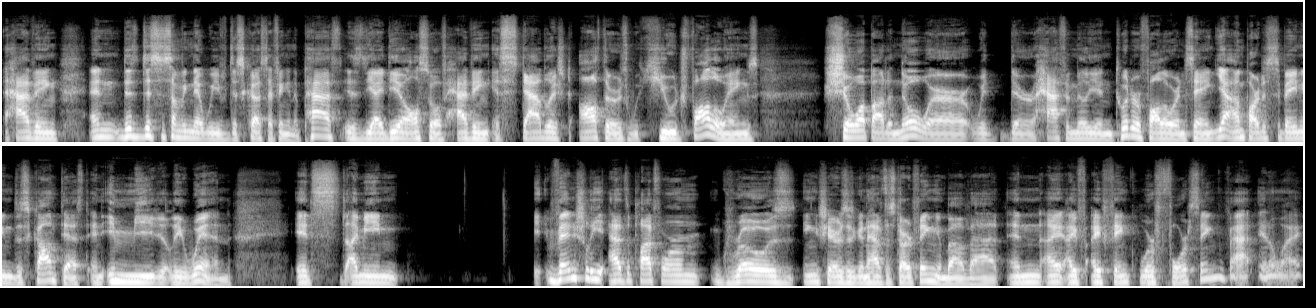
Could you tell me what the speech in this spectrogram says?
having and this this is something that we've discussed I think in the past is the idea also of having established authors with huge followings show up out of nowhere with their half a million Twitter follower and saying, "Yeah, I'm participating in this contest," and immediately win. It's I mean eventually as the platform grows inkshares is going to have to start thinking about that. And I, I, I think we're forcing that in a way.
